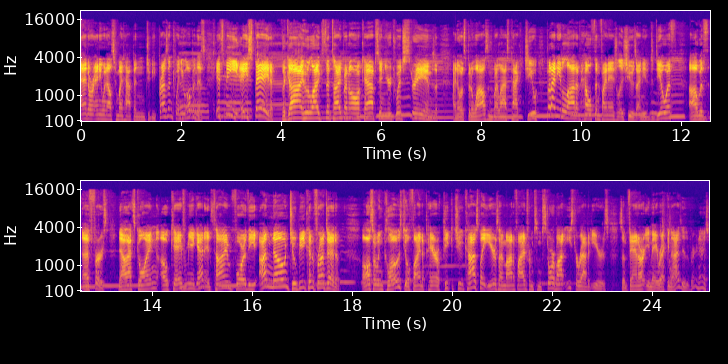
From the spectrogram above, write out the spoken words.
and or anyone else who might happen to be present when you open this. It's me, Ace Spade, the guy who likes to type in all caps in your Twitch streams. I know it's been a while since my last package to you, but I need a lot of health and financial issues I needed to deal with uh, with uh, first. Now that's going okay for me again. It's time for the unknown to be confronted. Also enclosed, you'll find a pair of Pikachu cosplay ears I modified from some store-bought Easter rabbit ears. Some fan art you may recognize. These are very nice.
